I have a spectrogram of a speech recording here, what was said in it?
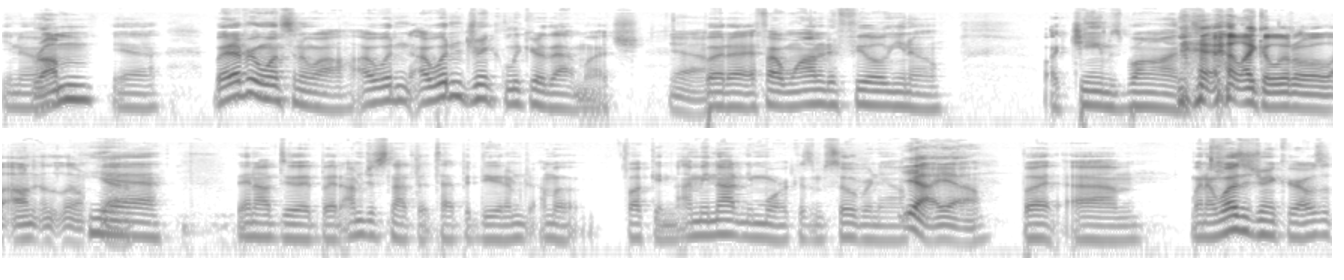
You know. rum, Yeah, but every once in a while, I wouldn't. I wouldn't drink liquor that much. yeah, But uh, if I wanted to feel, you know, like James Bond, like a little, on, a little yeah, yeah. then I'll do it. But I'm just not that type of dude. I'm. I'm a fucking. I mean, not anymore because I'm sober now. Yeah, yeah, But um, when I was a drinker, I was a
